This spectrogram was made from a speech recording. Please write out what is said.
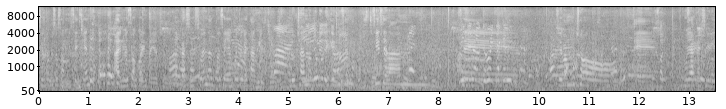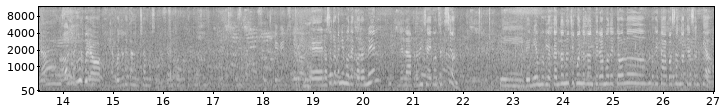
800 pesos son 1600, al mes son 48 casi un sueldo, entonces yo encuentro que están luchando por lo que. Sí se van, se, va mucho, eh, muy agresividad, pero encuentro que están luchando sobre por lo. Eh, nosotros venimos de Coronel, de la provincia de Concepción. Y veníamos viajando anoche cuando nos enteramos de todo lo, que estaba pasando acá en Santiago.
